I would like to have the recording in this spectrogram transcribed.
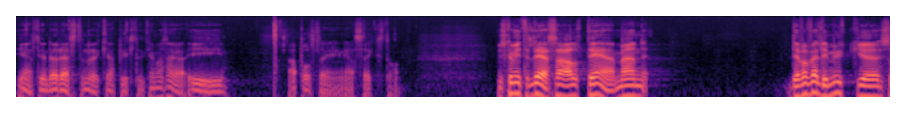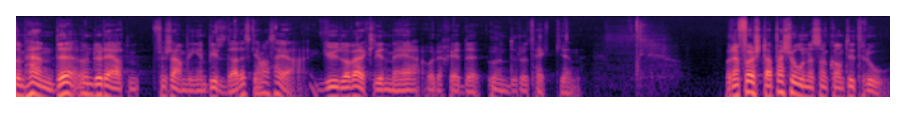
Egentligen det resten av det kapitlet kan man säga i Apostlagärningarna 16. Nu ska vi inte läsa allt det, men det var väldigt mycket som hände under det att församlingen bildades kan man säga. Gud var verkligen med och det skedde under och tecken. Och den första personen som kom till tro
